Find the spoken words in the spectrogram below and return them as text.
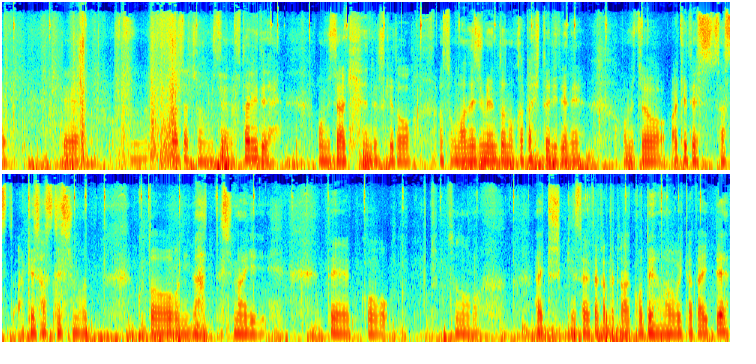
い。で私たちの店2人でお店開けるんですけど、そのマネジメントの方1人でねお店を開けてさせ開けさせてしまうことになってしまいでこうその早く出勤された方からこう電話をいただいて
